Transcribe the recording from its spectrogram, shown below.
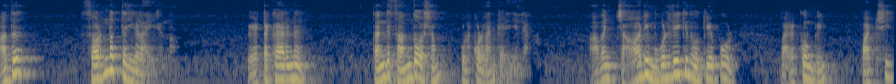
അത് സ്വർണത്തരികളായിരുന്നു. വേട്ടക്കാരന് തന്റെ സന്തോഷം ഉൾക്കൊള്ളാൻ കഴിഞ്ഞില്ല. അവൻ ചാടി മുകളിലേക്ക് നോക്കിയപ്പോൾ മരക്കൊമ്പിൽ പക്ഷി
